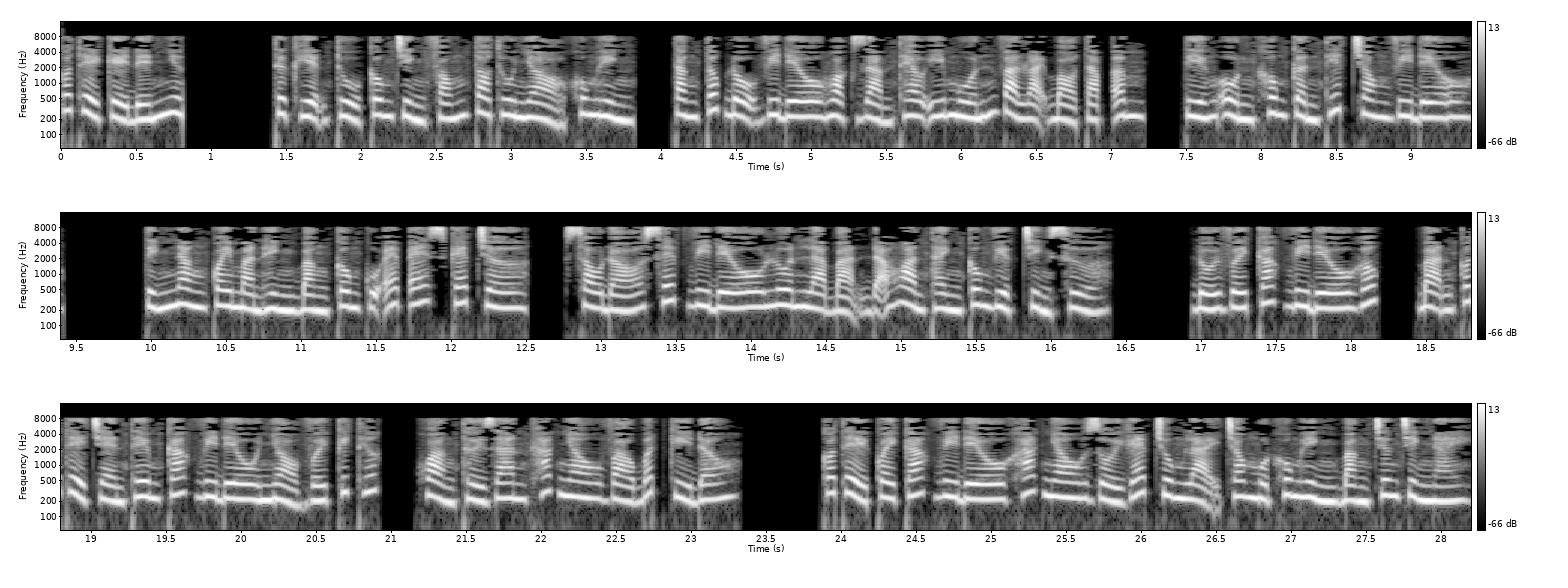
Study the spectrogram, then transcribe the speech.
Có thể kể đến như thực hiện thủ công trình phóng to thu nhỏ khung hình, tăng tốc độ video hoặc giảm theo ý muốn và loại bỏ tạp âm, tiếng ồn không cần thiết trong video. Tính năng quay màn hình bằng công cụ FS Capture, sau đó xếp video luôn là bạn đã hoàn thành công việc chỉnh sửa. Đối với các video gốc, bạn có thể chèn thêm các video nhỏ với kích thước, khoảng thời gian khác nhau vào bất kỳ đâu. Có thể quay các video khác nhau rồi ghép chung lại trong một khung hình bằng chương trình này.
